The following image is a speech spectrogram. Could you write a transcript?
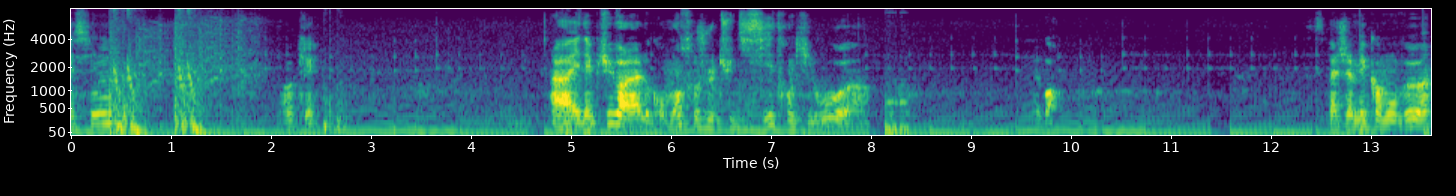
Ici Ok. Ah, et d'habitude, voilà, le gros monstre, je le tue d'ici, tranquillou. euh. Mais bon. Ça se passe jamais comme on veut, hein.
